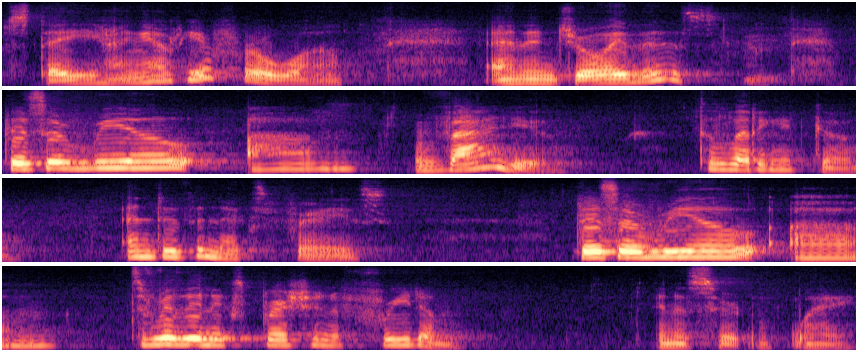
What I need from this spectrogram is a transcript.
stay, hang out here for a while and enjoy this. There's a real um, value to letting it go and do the next phrase. There's a real, um, it's really an expression of freedom in a certain way.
